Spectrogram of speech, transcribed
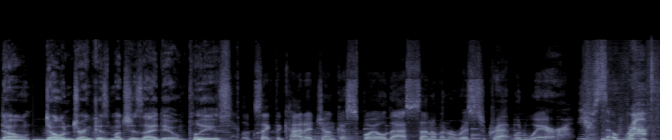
don't. Don't drink as much as I do, please. Looks like the kind of junk a spoiled ass son of an aristocrat would wear. You're so rough.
